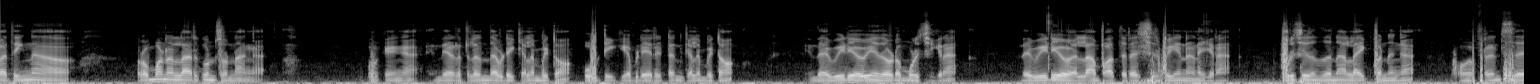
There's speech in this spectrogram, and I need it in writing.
பார்த்திங்கன்னா ரொம்ப நல்லா இருக்குன்னு சொன்னாங்க. ஓகேங்க. இந்த இடத்துல இருந்து அப்படியே கிளம்பிட்டோம். ஊட்டிக்கு அப்படியே ரிட்டன் கிளம்பிட்டோம். இந்த வீடியோவையும் இதோட முடிச்சுக்கிறேன். இந்த வீடியோ எல்லாம் பார்த்து ரசிச்சிருப்பீங்கன்னு நினைக்கிறேன். பிடிச்சிருந்ததுன்னா லைக் பண்ணுங்கள் உங்கள் ஃப்ரெண்ட்ஸு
